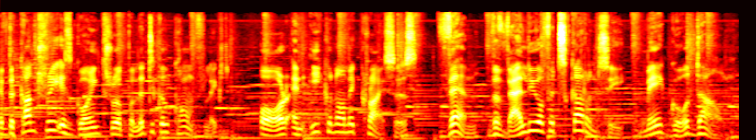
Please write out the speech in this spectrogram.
If the country is going through a political conflict or an economic crisis, then the value of its currency may go down.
